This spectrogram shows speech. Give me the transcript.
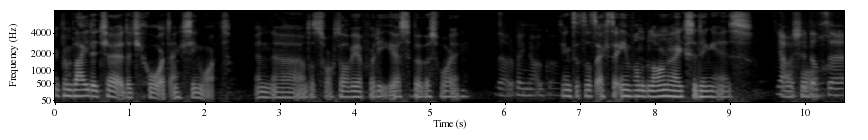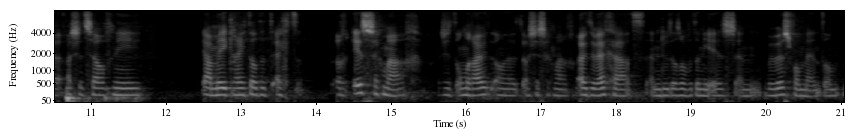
ik ben blij dat je, dat je gehoord en gezien wordt. En eh, want dat zorgt wel weer voor die eerste bewustwording. Ja, dat ben ik nou ook wel. Ik denk dat dat echt een van de belangrijkste dingen is. Ja, als je, dat, eh, als je het zelf niet ja, meekrijgt dat het echt er is, zeg maar. Als je het onderuit, als je zeg maar uit de weg gaat en doet alsof het er niet is en bewust van bent, dan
